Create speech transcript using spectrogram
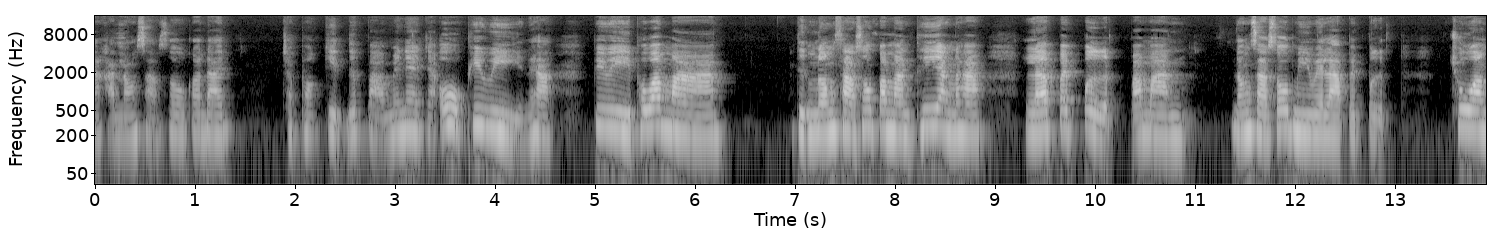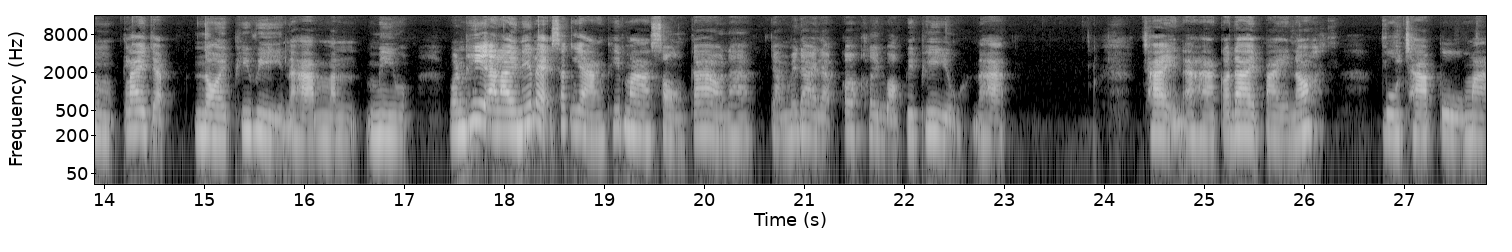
นะคะ น้องสาวโซ่ก็ได้เฉพาะกิจหรือเปล่าไม่แน่ใจโอ้พี่วีนะคะ พี่วี เพราะว่ามาถึงน้องสาวโซ่ประมาณเที่ยงนะคะ แล้วไปเปิดประมาณน้องสาวโซ่มีเวลาไปเปิดช่วงใกล้จะนอยพี่วีนะคะ มันมีวันที่อะไรนี่แหละสักอย่างที่มาสองเก้านะคะจำไม่ได้แล้วก็เคยบอกพี่ๆอยู่นะคะ ใช่นะคะก็ได้ไปเนาะบูชาปูมา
